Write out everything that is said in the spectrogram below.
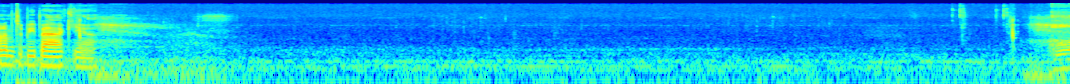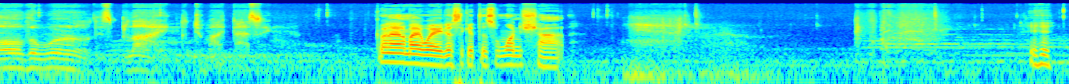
want him to be back, yeah. All the world is blind to my passing. Going out of my way just to get this one shot.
